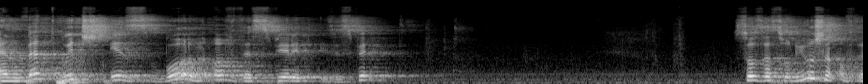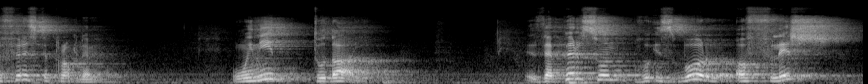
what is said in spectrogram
and that which is born of the Spirit is a Spirit. So the solution of the first problem, we need to die. The person who is born of flesh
